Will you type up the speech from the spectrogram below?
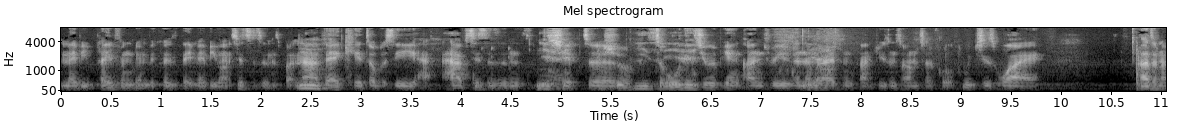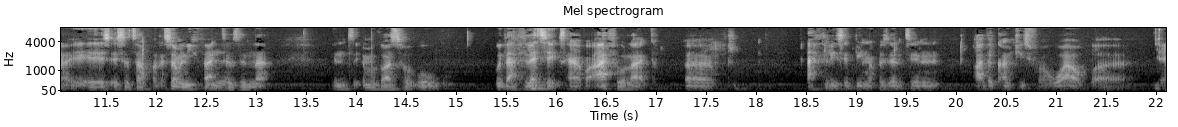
maybe play for England because they maybe weren't citizens but now Mm. their kids obviously ha- have citizenship to sure. To all yeah. these European countries and Yeah. American countries and so on and so forth which is why I don't know it's, it's a tough one there's so many factors in that in, in regards to football with athletics however I feel like uh, athletes have been representing other countries for a while, but Yeah.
